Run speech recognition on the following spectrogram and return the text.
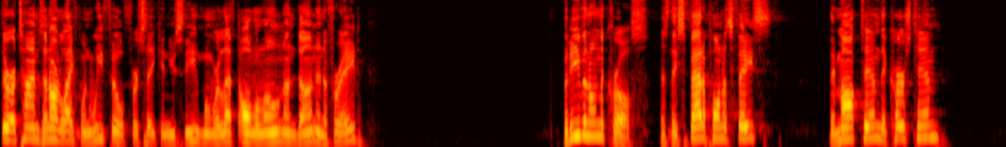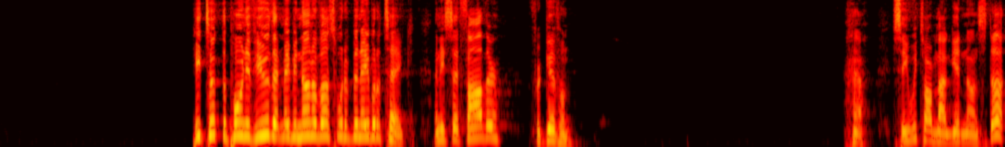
there are times in our life when we feel forsaken, you see, when we're left all alone, undone, and afraid. But even on the cross, as they spat upon his face, they mocked him, they cursed him. He took the point of view that maybe none of us would have been able to take. And he said, Father, forgive him. See, we talking about getting unstuck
